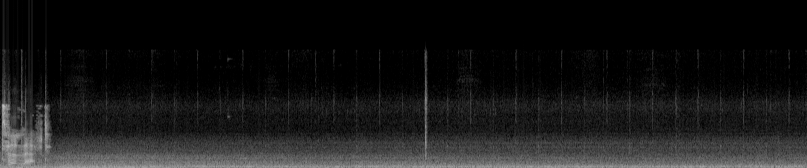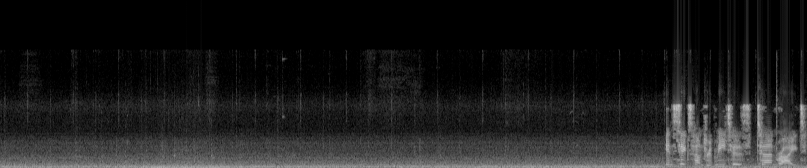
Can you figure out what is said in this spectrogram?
Turn left. In 600 meters, turn right.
